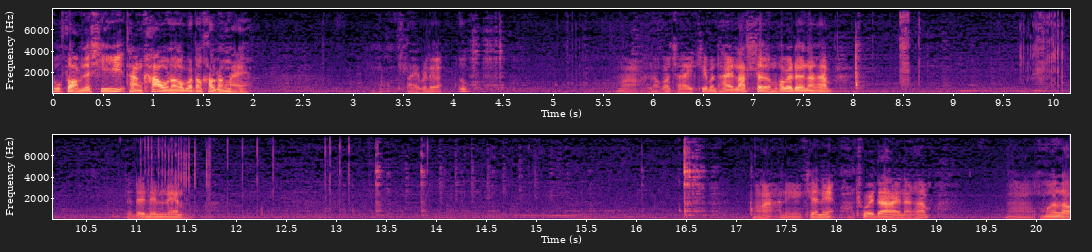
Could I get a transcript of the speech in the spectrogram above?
ลูกศรมันจะชี้ทางเข้านะครับว่าต้องเข้าทางไหน ใส่ไปเลยอึ๊บอ่าเราก็ใช้เคเบิลไทยรัดเสริมเข้าไปด้วยนะครับ จะได้แน่นๆอ่านี่แค่นี้ช่วยได้นะครับเมื่อเรา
